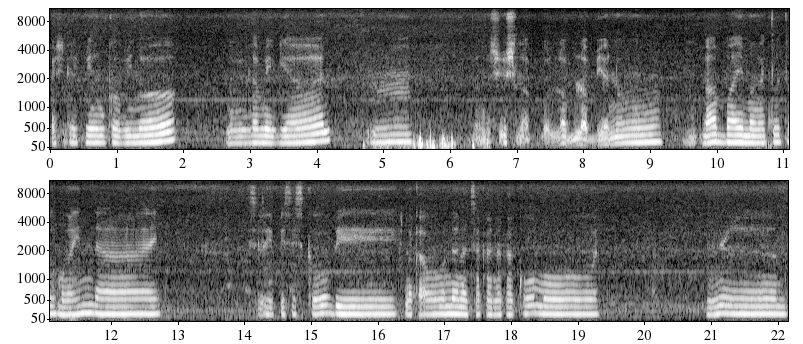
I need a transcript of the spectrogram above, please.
Pasilipin ng Kobe no. Lamig yan. Hmm. Ano love, love, love yan no. Bye-bye mga tuto, mga inday. Sleepy si Scooby. Nakaunan at saka nakakumot. Yan.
